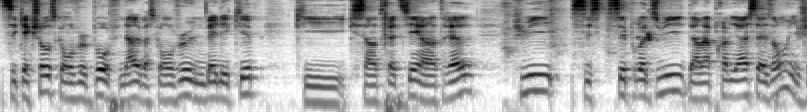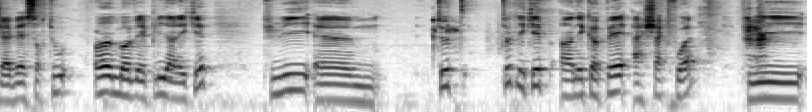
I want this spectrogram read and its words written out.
c'est quelque chose qu'on veut pas au final, parce qu'on veut une belle équipe qui, qui s'entretient entre elles. Puis c'est ce qui s'est produit dans ma première saison. J'avais surtout un mauvais pli dans l'équipe. Puis euh, toute, toute l'équipe en écopait à chaque fois. Puis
